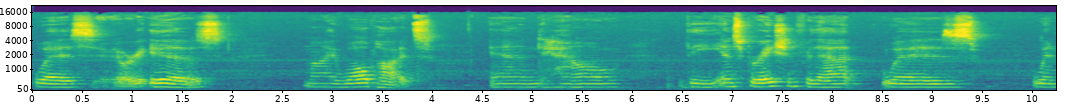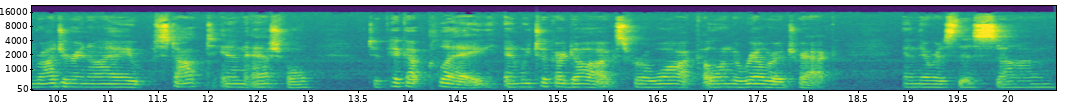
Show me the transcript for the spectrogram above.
was or is my wall pods and how the inspiration for that was when Roger and I stopped in Asheville to pick up clay and we took our dogs for a walk along the railroad track and there was this um,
